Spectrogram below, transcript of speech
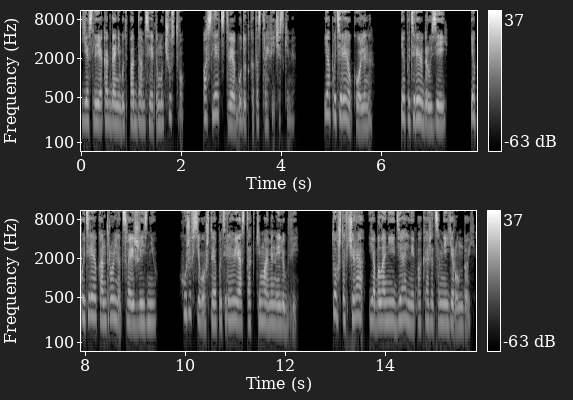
если я когда-нибудь поддамся этому чувству, последствия будут катастрофическими. Я потеряю Колина, я потеряю друзей. Я потеряю контроль над своей жизнью. Хуже всего, что я потеряю и остатки маминой любви. То, что вчера я была не идеальной, покажется мне ерундой.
